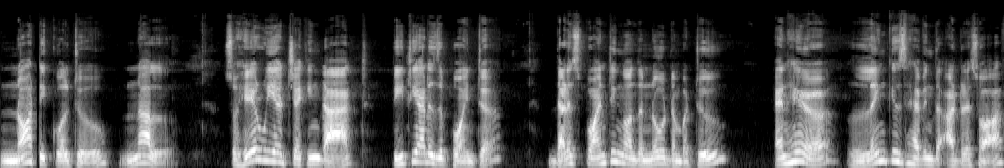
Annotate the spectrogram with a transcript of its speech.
not equal to null. So here we are checking that PTR is a pointer that is pointing on the node number 2 and here link is having the address of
